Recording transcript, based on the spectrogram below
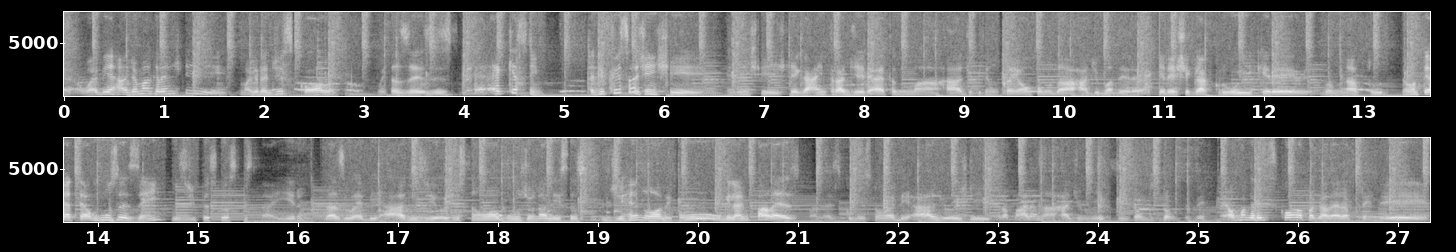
É, a web rádio é uma grande, uma grande escola. Muitas vezes é, é que assim, é difícil a gente, a gente chegar, entrar direto numa rádio que tem um canhão como o da Rádio Bandeirante, querer chegar cru e querer dominar tudo. Então tem até alguns exemplos de pessoas que saíram das web rádios e hoje são alguns jornalistas de renome, como o Guilherme Palese. Palese começou na web rádio, hoje trabalha na Rádio Mix, então pra você ver, é uma grande escola pra galera aprender.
